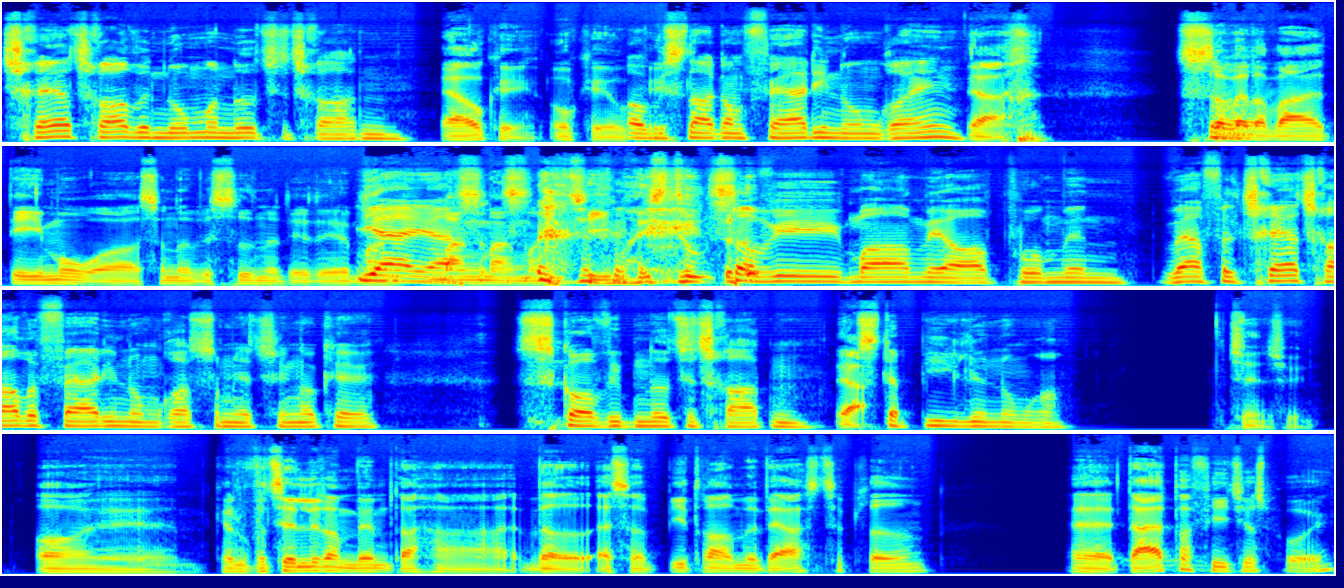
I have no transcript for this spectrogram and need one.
33 numre ned til 13. Ja, okay, okay, Okay. Og vi snakker om færdige numre, ikke? Ja, så, så hvad der var demoer og sådan noget ved siden af det, det er mange, Ja, ja, mange, så- mange, mange timer i studiet. så er vi meget mere op på, men i hvert fald 33 færdige numre, som jeg tænker, okay, så går vi dem ned til 13. Ja. Stabile numre. Sindssygt. Og øh, kan du fortælle lidt om, hvem der har været, altså bidraget med vers til pladen? Uh, der er et par features på, ikke?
